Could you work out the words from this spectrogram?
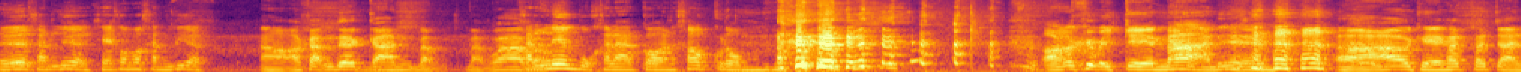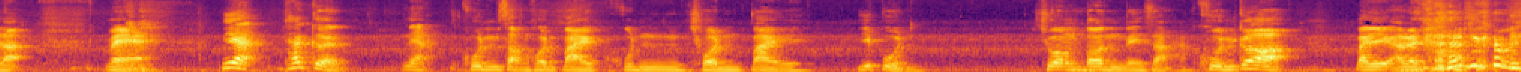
เออคัดเลือกใช้คำว่าคัดเลือกอ๋อคัดเลือกการแบบแบบว่าคัดเลือกบุคลากรเข้ากรมอ๋อก็คือไปเกณฑ์หน้านี่เองอ๋อโอเคเข้าเข้าใจละแหมเนี่ยถ้าเกิดเนี่ย คุณสองคนไปคุณชนไปญี่ปุ่น ช่วงต้นเมษาคุณก็ไปอะไรนะที่เขาไม่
